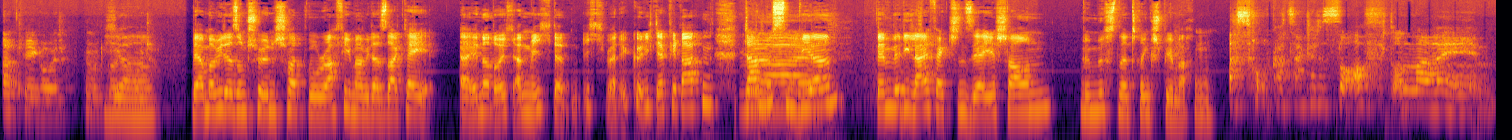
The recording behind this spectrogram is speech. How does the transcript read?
Okay, gut. Gut, gut, ja. gut. Wir haben mal wieder so einen schönen Shot, wo Ruffy mal wieder sagt, hey, erinnert euch an mich, denn ich werde König der Piraten. Da ja. müssen wir, wenn wir die Live-Action-Serie schauen, wir müssen ein Trinkspiel machen. Achso, oh Gott, sagt er das so oft? Oh nein.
